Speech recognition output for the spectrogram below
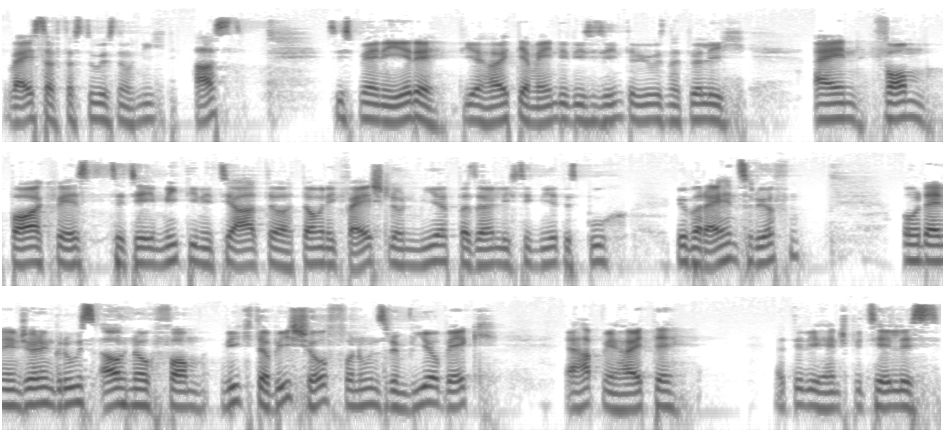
weiß auch, dass du es noch nicht hast. Es ist mir eine Ehre, dir heute am Ende dieses Interviews natürlich ein vom PowerQuest CC Mitinitiator Dominik Feischl und mir persönlich signiertes Buch überreichen zu dürfen. Und einen schönen Gruß auch noch vom Victor Bischof von unserem Bioback. Er hat mir heute natürlich ein spezielles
